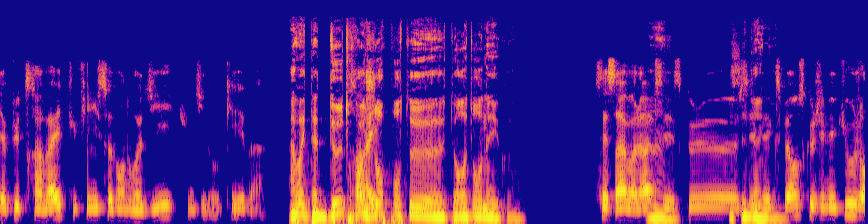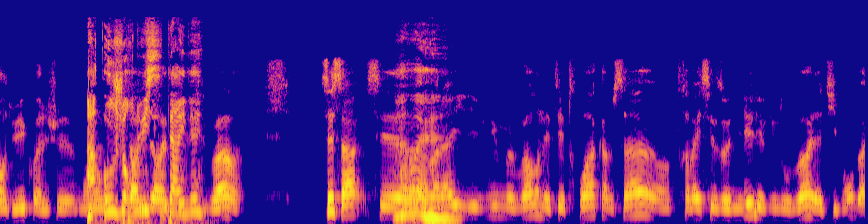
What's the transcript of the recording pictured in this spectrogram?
n'y a plus de travail, tu finis ce vendredi, tu dis ok bah. Ah ouais, t'as deux trois jours pour te, te retourner quoi. C'est ça, voilà, c'est ce que c'est l'expérience que j'ai vécue aujourd'hui quoi. Je, ah aujourd'hui c'est arrivé. C'est ça, c'est ah euh, voilà, il est venu me voir, on était trois comme ça, en travail saisonnier, il est venu nous voir, il a dit bon bah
